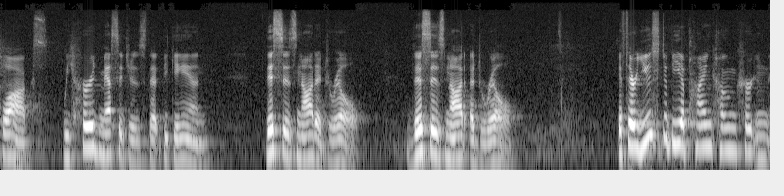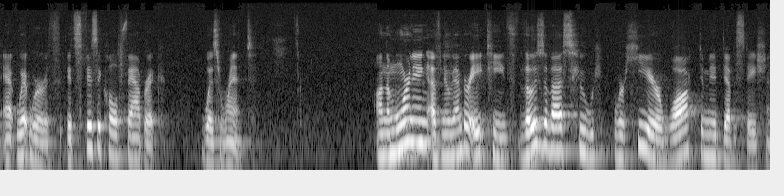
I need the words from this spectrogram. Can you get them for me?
clocks, we heard messages that began This is not a drill. This is not a drill. If there used to be a pine cone curtain at Whitworth, its physical fabric was rent. On the morning of November 18th, those of us who were here walked amid devastation.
